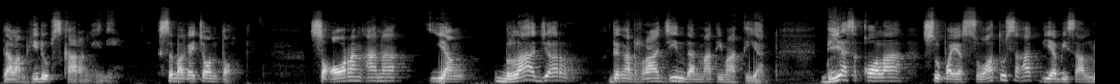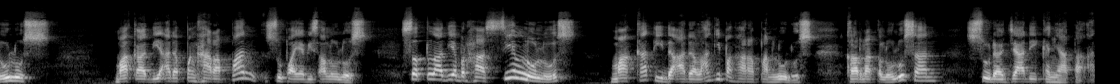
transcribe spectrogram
dalam hidup sekarang ini. Sebagai contoh, seorang anak yang belajar dengan rajin dan mati-matian. Dia sekolah supaya suatu saat dia bisa lulus. Maka dia ada pengharapan supaya bisa lulus. Setelah dia berhasil lulus, maka tidak ada lagi pengharapan lulus. Karena kelulusan sudah jadi kenyataan.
